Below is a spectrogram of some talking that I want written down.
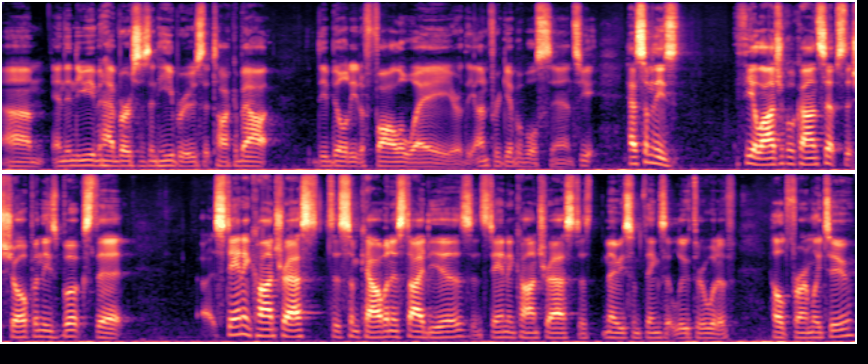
Um, and then you even have verses in Hebrews that talk about the ability to fall away or the unforgivable sin. So you have some of these theological concepts that show up in these books that uh, stand in contrast to some Calvinist ideas and stand in contrast to maybe some things that Luther would have held firmly to.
